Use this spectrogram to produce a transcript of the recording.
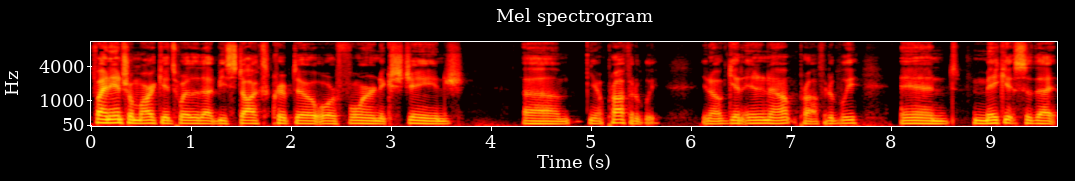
financial markets whether that be stocks crypto or foreign exchange um, you know profitably. You know get in and out profitably and make it so that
